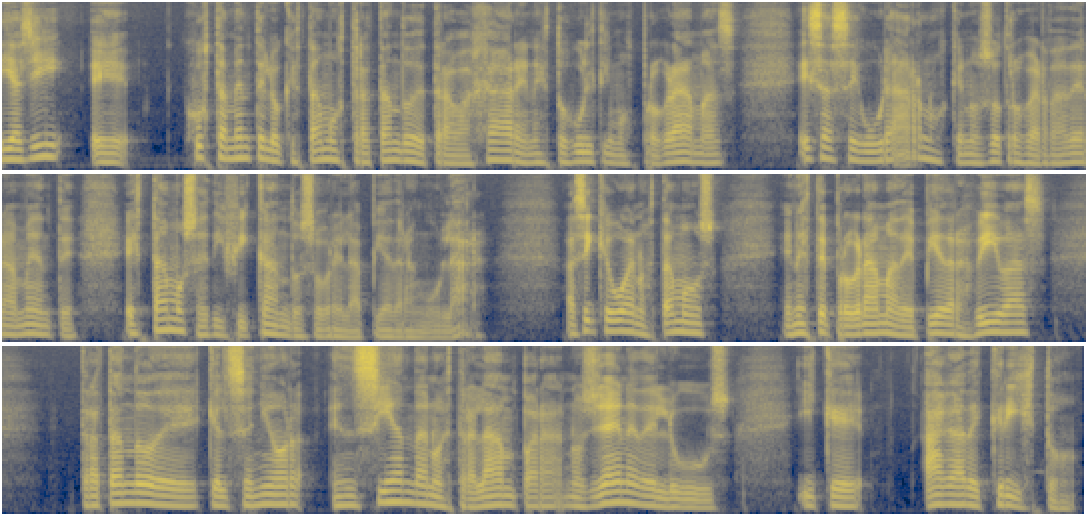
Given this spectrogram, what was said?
Y allí eh, justamente lo que estamos tratando de trabajar en estos últimos programas es asegurarnos que nosotros verdaderamente estamos edificando sobre la piedra angular. Así que bueno, estamos en este programa de Piedras Vivas, tratando de que el Señor encienda nuestra lámpara, nos llene de luz y que haga de Cristo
